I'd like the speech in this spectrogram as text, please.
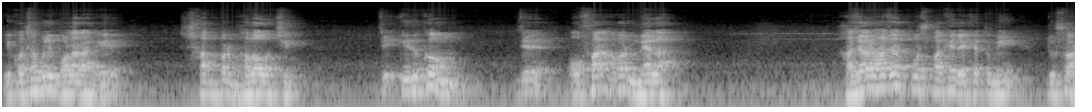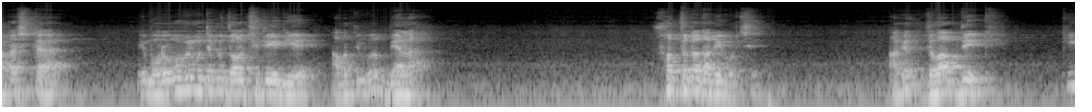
এই কথাগুলি বলার আগে সাতবার ভাবা উচিত যে এরকম যে অফার আবার মেলা। হাজার হাজার পোষ পাখি রেখে তুমি দুশো আঠাশটা এই মরুভূমির মধ্যে একটু জল ছিটিয়ে দিয়ে আবার তুমি বলো বেলা। স্বচ্ছতা দাবি করছে। আগে জবাব দিক, কি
